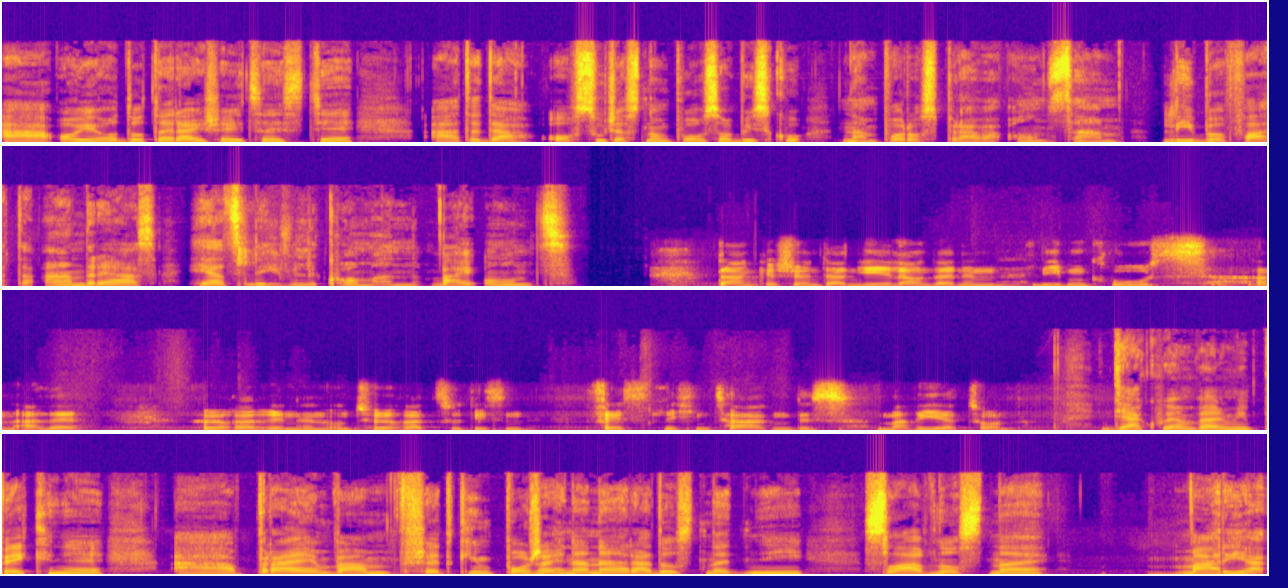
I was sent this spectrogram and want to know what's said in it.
a o jeho doterajšej ceste a teda o súčasnom pôsobisku nám porozpráva on sám. Liebe Vater Andreas, herzlich willkommen bei uns. Dankeschön, Daniela, und einen lieben Gruß an alle Hörerinnen und Hörer zu diesen festlichen Tagen des Mariathon. Ďakujem veľmi pekne a prajem vám všetkým požehnané a radostné dni, slávnostné Maria,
